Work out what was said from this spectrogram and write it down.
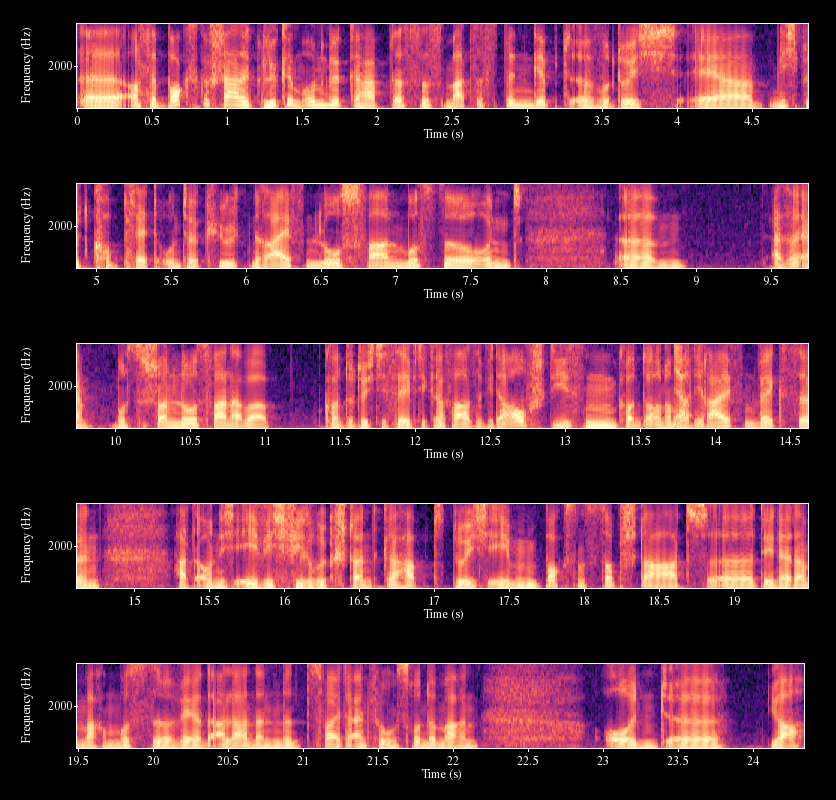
äh, aus der Box gestartet, Glück im Unglück gehabt, dass es Matze-Spin gibt, äh, wodurch er nicht mit komplett unterkühlten Reifen losfahren musste und ähm, also er musste schon losfahren, aber konnte durch die Safety-Car-Phase wieder aufstießen, konnte auch nochmal Ja. die Reifen wechseln, hat auch nicht ewig viel Rückstand gehabt durch eben Boxenstopp-Start, äh, den er da machen musste, während alle anderen eine zweite Einführungsrunde machen. Und äh, ja,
